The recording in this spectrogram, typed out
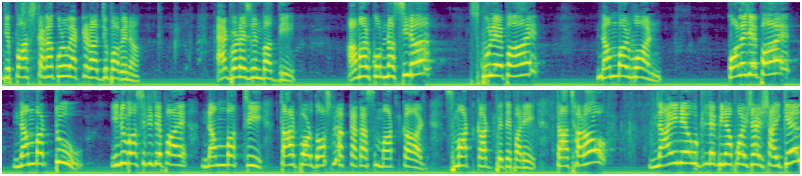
যে পাঁচ টাকা করেও একটা রাজ্য পাবে না। অ্যাডভার্টাইজমেন্ট বাদ দিয়ে। আমার কন্যাশ্রীরা স্কুলে পায় নাম্বার ওয়ান, কলেজে পায় নাম্বার টু, ইউনিভার্সিটিতে পায় নাম্বার থ্রি, তারপর দশ লাখ টাকা স্মার্ট কার্ড স্মার্ট কার্ড পেতে পারে। তাছাড়াও নাইনে উঠলে বিনা পয়সায় সাইকেল,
